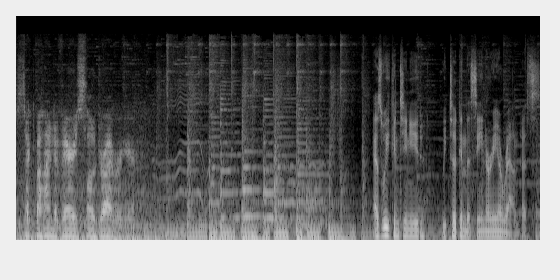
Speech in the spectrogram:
Stuck behind a very slow driver here. As we continued, we took in the scenery around us.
